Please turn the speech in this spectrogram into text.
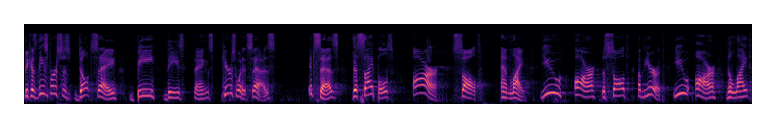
Because these verses don't say, be these things. Here's what it says. It says, disciples are salt and light. You are the salt of the earth. You are the light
